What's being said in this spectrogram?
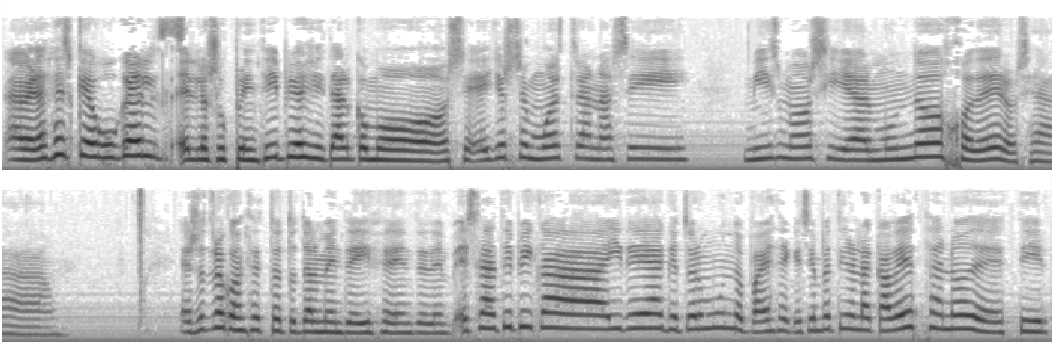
La verdad es que Google, en los sus principios y tal, como se- ellos se muestran así mismos y al mundo, joder, o sea. Es otro concepto totalmente diferente. de- es la típica idea que todo el mundo parece que siempre tiene en la cabeza, ¿no? De decir,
